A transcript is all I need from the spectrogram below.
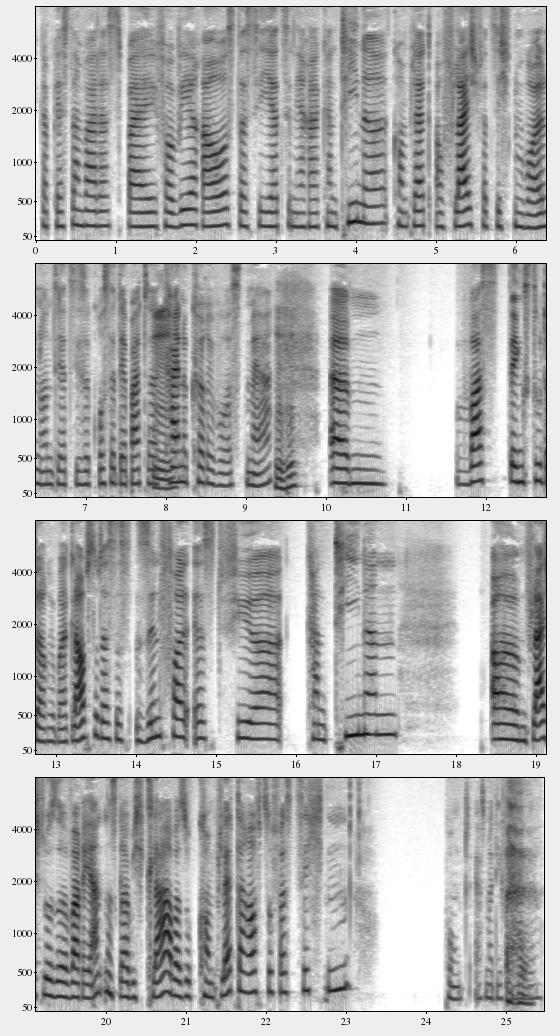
ich glaube gestern war das bei VW raus, dass sie jetzt in ihrer Kantine komplett auf Fleisch verzichten wollen und jetzt diese große Debatte, mhm. keine Currywurst mehr. Mhm. Ähm, was denkst du darüber? Glaubst du, dass es sinnvoll ist für Kantinen, ähm, fleischlose Varianten ist, glaube ich, klar, aber so komplett darauf zu verzichten. Punkt. Erstmal die Frage.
